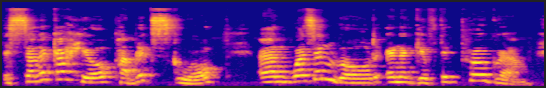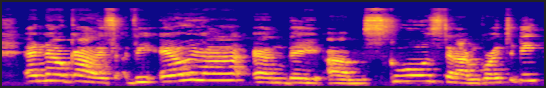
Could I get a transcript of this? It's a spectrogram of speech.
the Seneca Hill Public School and was enrolled in a gifted program. And now, guys, the area and the um, schools that I'm going to be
